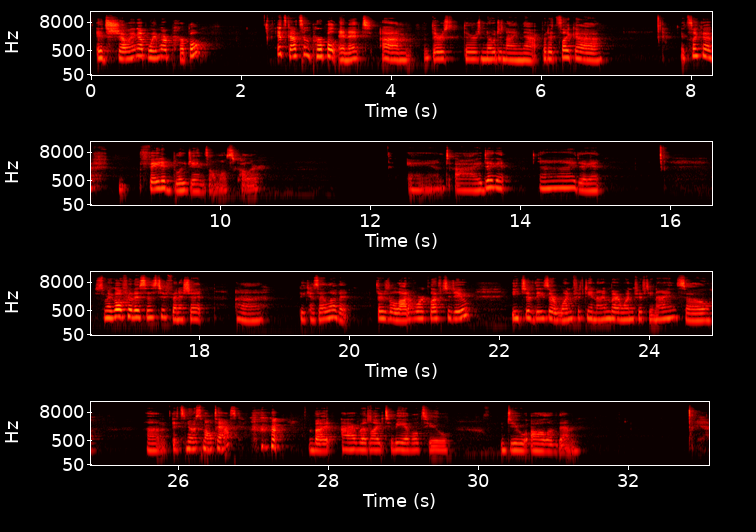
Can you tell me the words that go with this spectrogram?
It's showing up way more purple. It's got some purple in it. Um, there's there's no denying that, but it's like a it's like a faded blue jeans almost color. And I dig it. I dig it. So my goal for this is to finish it uh, because I love it. There's a lot of work left to do. Each of these are 159 by 159, so um, it's no small task. but I would like to be able to do all of them.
